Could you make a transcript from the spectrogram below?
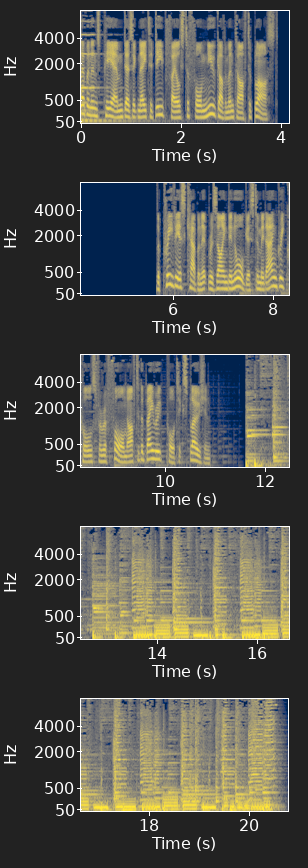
Lebanon's PM designate Adib fails to form new government after blast. The previous cabinet resigned in August amid angry calls for reform after the Beirut port explosion.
